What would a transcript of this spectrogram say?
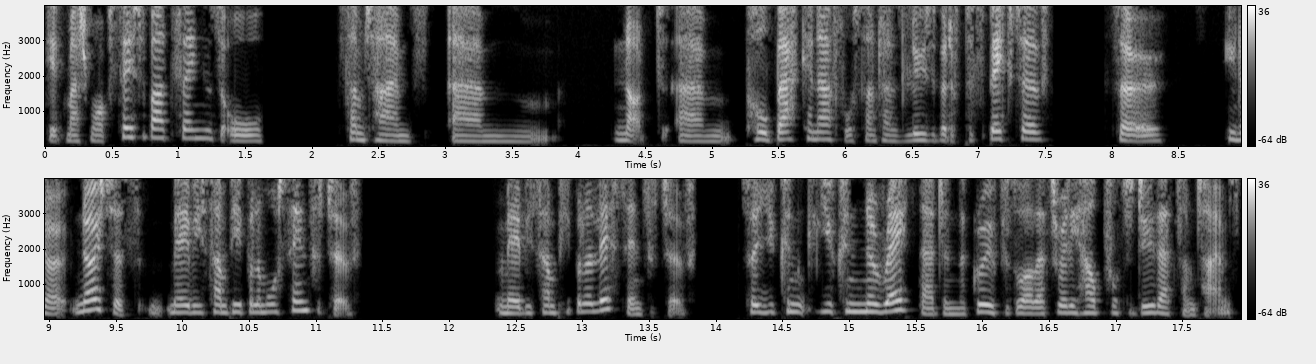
get much more upset about things or sometimes, um, not, um, pull back enough or sometimes lose a bit of perspective. So, you know, notice maybe some people are more sensitive. Maybe some people are less sensitive. So you can, you can narrate that in the group as well. That's really helpful to do that sometimes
